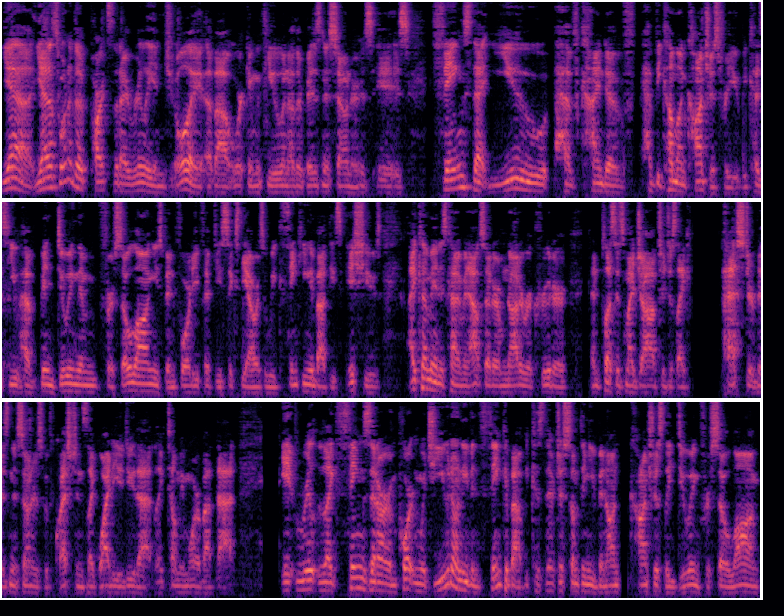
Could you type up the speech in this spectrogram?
Yeah, yeah, that's one of the parts that I really enjoy about working with you and other business owners is things that you have kind of have become unconscious for you because you have been doing them for so long you spend 40 50 60 hours a week thinking about these issues. I come in as kind of an outsider i'm not a recruiter and plus it's my job to just like pester business owners with questions like why do you do that? Like tell me more about that. It really like things that are important which you don't even think about because they're just something you've been unconsciously doing for so long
